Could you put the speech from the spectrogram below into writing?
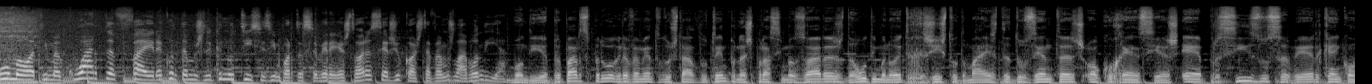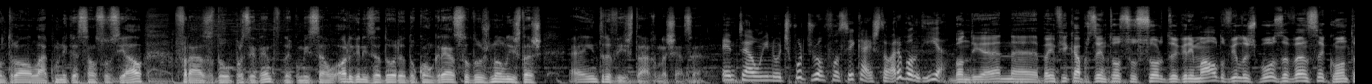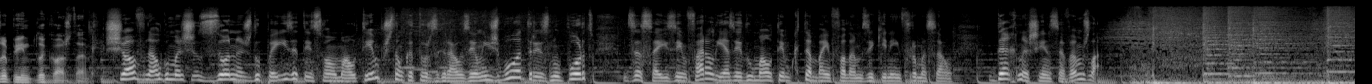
Uma ótima quarta-feira. Contamos-lhe que notícias importa saber a esta hora. Sérgio Costa, vamos lá, bom dia. Bom dia. Prepare-se para o agravamento do estado do tempo nas próximas horas. Da última noite, registro de mais de 200 ocorrências. É preciso saber quem controla a comunicação social. Frase do presidente da Comissão Organizadora do Congresso dos Jornalistas em entrevista à Renascença. Então, e no desporto, João Fonseca, a esta hora, bom dia. Bom dia, Ana. Benfica apresentou o sucessor de Grimaldo. Vilas Boas avança contra Pinto da Costa. Chove em algumas zonas do país. Atenção ao mau tempo. Estão 14 graus em Lisboa, 13 no Porto, 16 em Faro. Aliás, é do mau tempo que também falamos aqui na informação da Renascença. Vamos lá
